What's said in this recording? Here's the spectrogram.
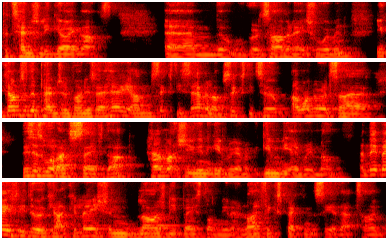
potentially going up um, the retirement age for women. You come to the pension fund, you say, "Hey, I'm 67, I'm 62, I want to retire. This is what I've saved up. How much are you going to give me every, give me every month?" And they basically do a calculation, largely based on you know life expectancy at that time,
